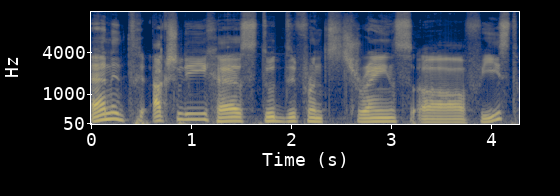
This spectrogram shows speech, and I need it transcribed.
And it actually has two different strains of yeast.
